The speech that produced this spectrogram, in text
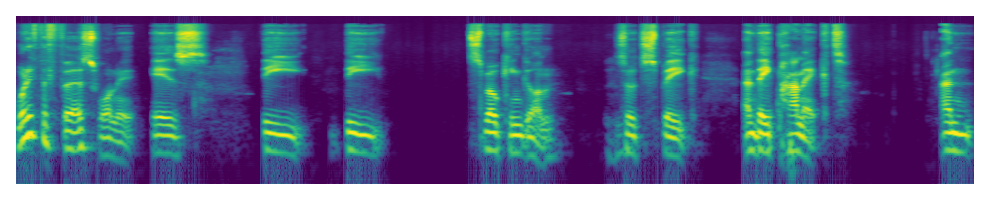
What if the first one is the the smoking gun, mm-hmm. so to speak, and they panicked and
